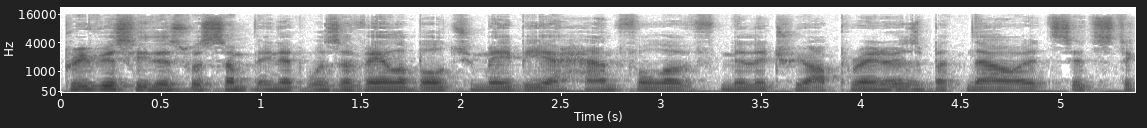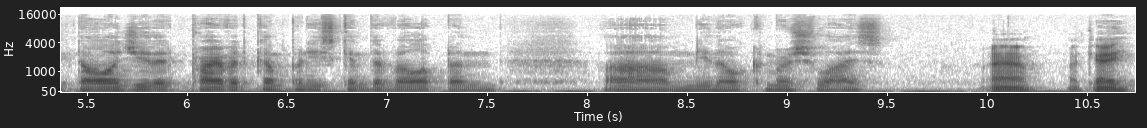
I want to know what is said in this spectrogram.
Previously, this was something that was available to maybe a handful of military operators, but now it's it's technology that private companies can develop and um, you know commercialize. Wow. Okay,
